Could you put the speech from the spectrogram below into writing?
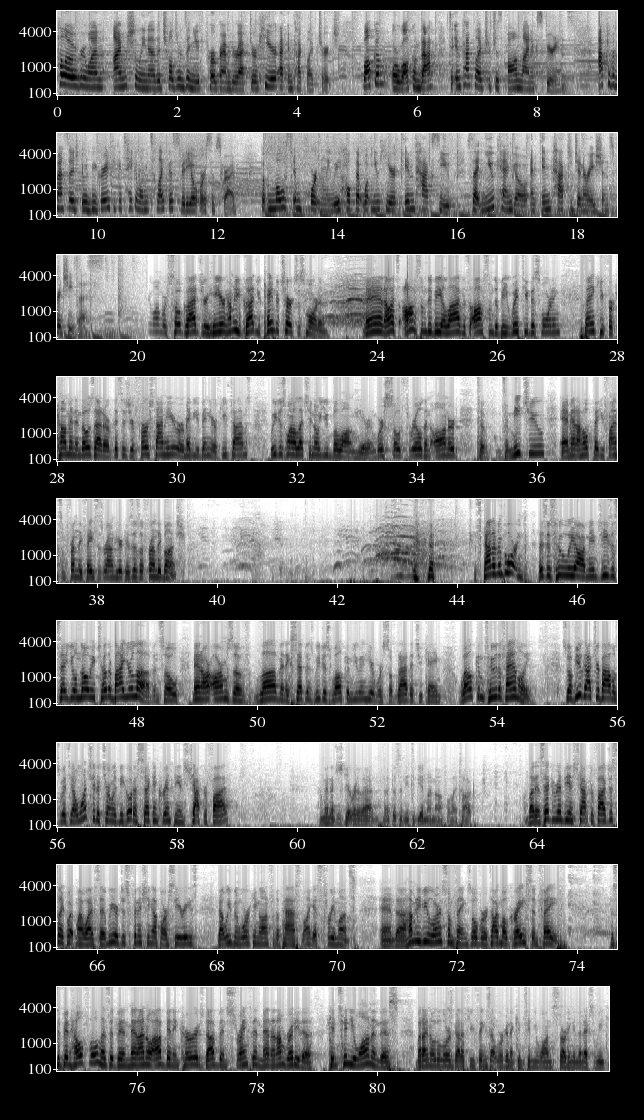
Hello, everyone. I'm Shalina, the Children's and Youth Program Director here at Impact Life Church. Welcome or welcome back to Impact Life Church's online experience. After the message, it would be great if you could take a moment to like this video or subscribe. But most importantly, we hope that what you hear impacts you so that you can go and impact generations for Jesus. Everyone, we're so glad you're here. How many glad you came to church this morning? Man, oh, it's awesome to be alive. It's awesome to be with you this morning. Thank you for coming. And those that are, this is your first time here, or maybe you've been here a few times, we just want to let you know you belong here. And we're so thrilled and honored to, to meet you. And man, I hope that you find some friendly faces around here because this is a friendly bunch. it's kind of important. This is who we are. I mean, Jesus said you'll know each other by your love. And so, man, our arms of love and acceptance, we just welcome you in here. We're so glad that you came. Welcome to the family. So if you got your Bibles with you, I want you to turn with me. Go to 2 Corinthians chapter 5. I'm going to just get rid of that. That doesn't need to be in my mouth while I talk. But in 2 Corinthians chapter 5, just like what my wife said, we are just finishing up our series that we've been working on for the past, well, I guess, three months. And uh, how many of you learned some things over talking about grace and faith? Has it been helpful? Has it been, man, I know I've been encouraged, I've been strengthened, man, and I'm ready to continue on in this. But I know the Lord's got a few things that we're going to continue on starting in the next week.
